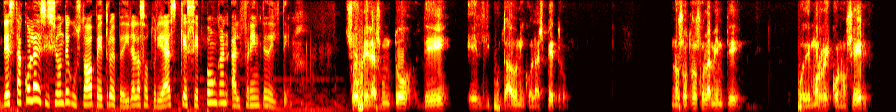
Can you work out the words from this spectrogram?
Destacó la decisión de Gustavo Petro de pedir a las autoridades que se pongan al frente del tema. Sobre el asunto del el diputado Nicolás Petro, nosotros solamente podemos reconocer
